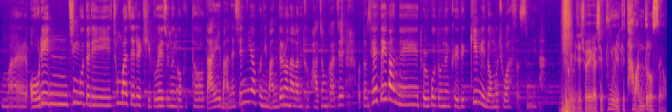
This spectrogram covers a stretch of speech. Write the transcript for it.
정말 어린 친구들이 청바지를 기부해 주는 것부터 나이 많은 시니어 분이 만들어 나가는 그 과정까지 어떤 세대 간에 돌고 도는 그 느낌이 너무 좋았었습니다. 그럼 이제 저희가 제품을 이렇게 다 만들었어요.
